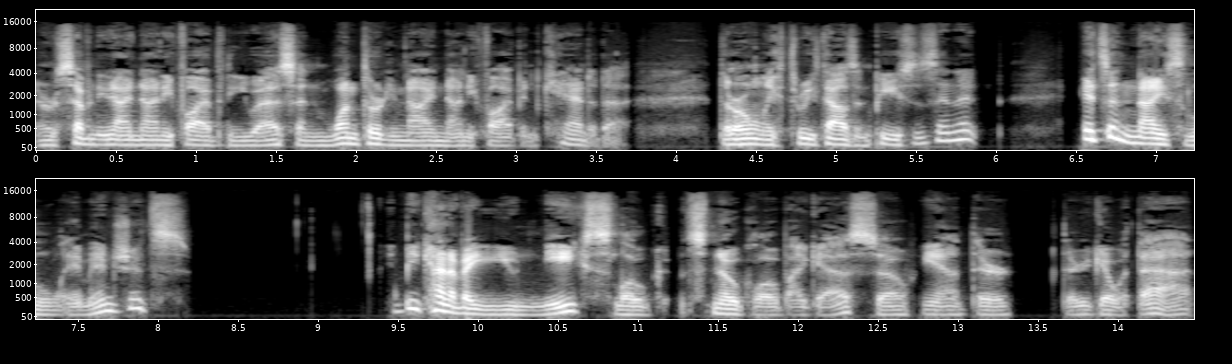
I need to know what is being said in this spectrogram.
or seventy nine ninety five in the U.S. and one thirty nine ninety five in Canada. There are only three thousand pieces in it. It's a nice little image. It's it'd be kind of a unique slow, snow globe, I guess. So yeah, there there you go with that.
